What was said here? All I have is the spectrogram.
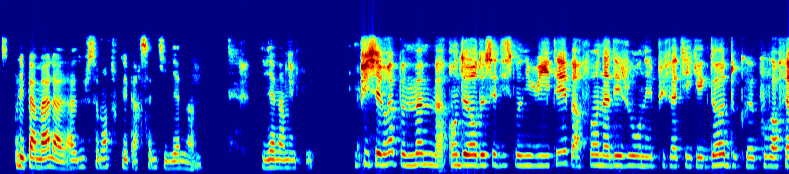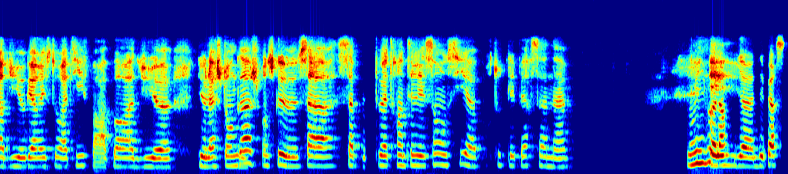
qui plaît pas mal à, justement toutes les personnes qui viennent, qui viennent à mon cours. Puis c'est vrai, même en dehors de ces disponibilités, parfois on a des jours où on est plus fatigué que d'autres, donc euh, pouvoir faire du yoga restauratif par rapport à du euh, de l'ashtanga, je pense que ça ça peut être intéressant aussi pour toutes les personnes. Hein. Oui, voilà, il y a des personnes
